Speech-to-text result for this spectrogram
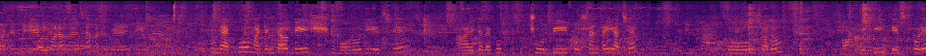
মাটন বিরিয়ানি করা হয়েছে। মাটন বিরিয়ানি দিয়েও। দেখো মাটনটাও বেশ বড় দিয়েছে। আর এটা দেখো চর্বির পোর্শনটাই আছে। তো চলো দেখি টেস্ট করে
